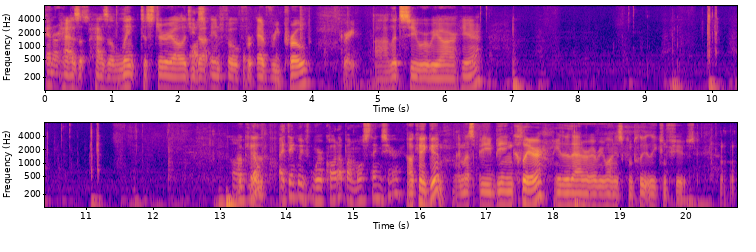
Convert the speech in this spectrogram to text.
And has has a link to stereology.info for every probe. Great. Uh, let's see where we are here. Um, Okay. nope, I think we've, we're caught up on most things here. Okay, good. I must be being clear. Either that or everyone is completely confused.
